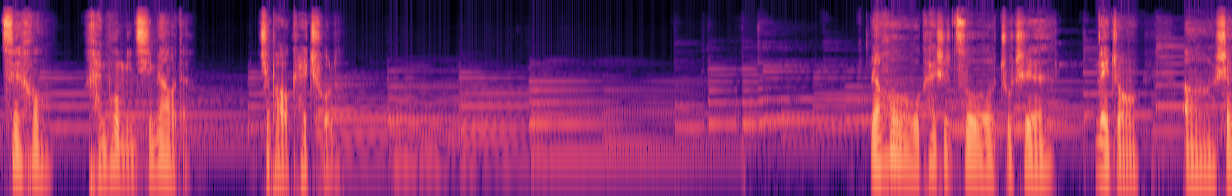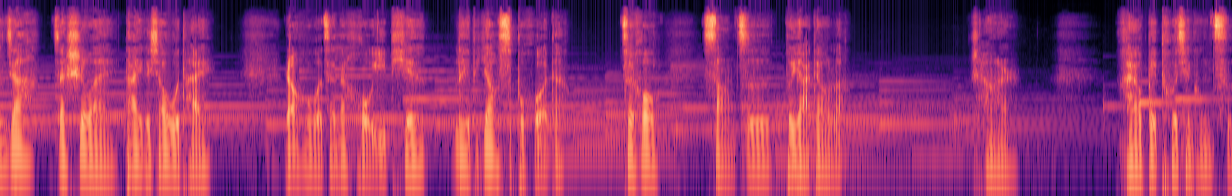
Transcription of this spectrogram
最后还莫名其妙的就把我开除了。然后我开始做主持人，那种，呃，商家在室外搭一个小舞台。然后我在那吼一天，累得要死不活的，最后嗓子都哑掉了。然而，还要被拖欠工资。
